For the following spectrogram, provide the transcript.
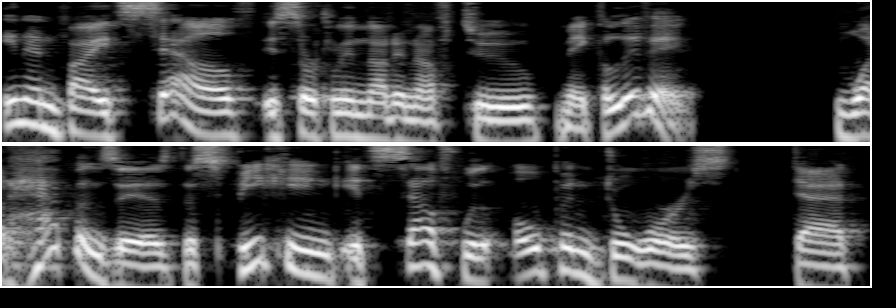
in and by itself is certainly not enough to make a living. What happens is the speaking itself will open doors that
